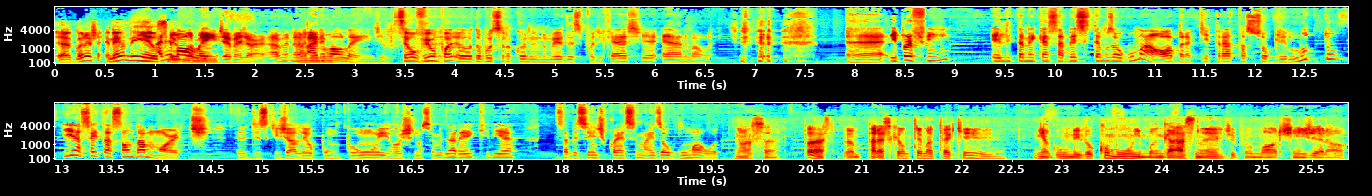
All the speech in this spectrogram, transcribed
É, agora já, nem, nem eu Animal sei Land é melhor. Animal, Animal Land. Você ouviu é. o Dobutsu no Kuni no meio desse podcast, é Animal Land. é, e por fim, ele também quer saber se temos alguma obra que trata sobre luto e aceitação da morte. Ele disse que já leu Pum Pum e Roshi no Samidarei e queria saber se a gente conhece mais alguma outra. Nossa, parece que é um tema até que em algum nível comum em mangás, né? Tipo, morte em geral.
